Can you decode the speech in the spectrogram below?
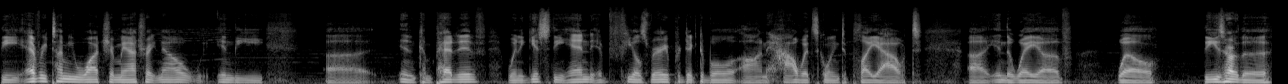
The every time you watch a match right now in the uh, in competitive, when it gets to the end, it feels very predictable on how it's going to play out. Uh, in the way of, well, these are the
